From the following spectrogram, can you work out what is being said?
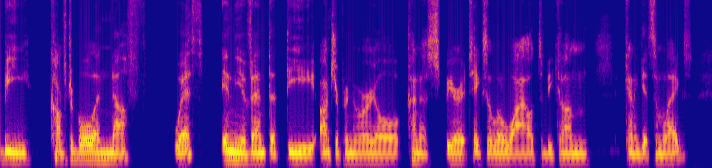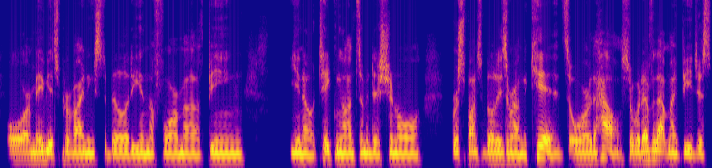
be comfortable enough with in the event that the entrepreneurial kind of spirit takes a little while to become kind of get some legs or maybe it's providing stability in the form of being you know taking on some additional responsibilities around the kids or the house or whatever that might be just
